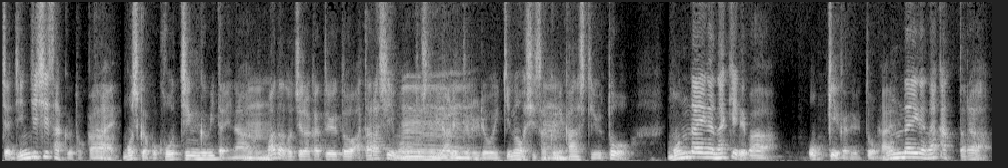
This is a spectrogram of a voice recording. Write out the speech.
じゃあ人事施策とか、はい。もしくはこうコーチングみたいな、うん。まだどちらかというと新しいものとして見られている領域の施策に関して言うと、問題がなければ OK かというと、はい。問題がなかったら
